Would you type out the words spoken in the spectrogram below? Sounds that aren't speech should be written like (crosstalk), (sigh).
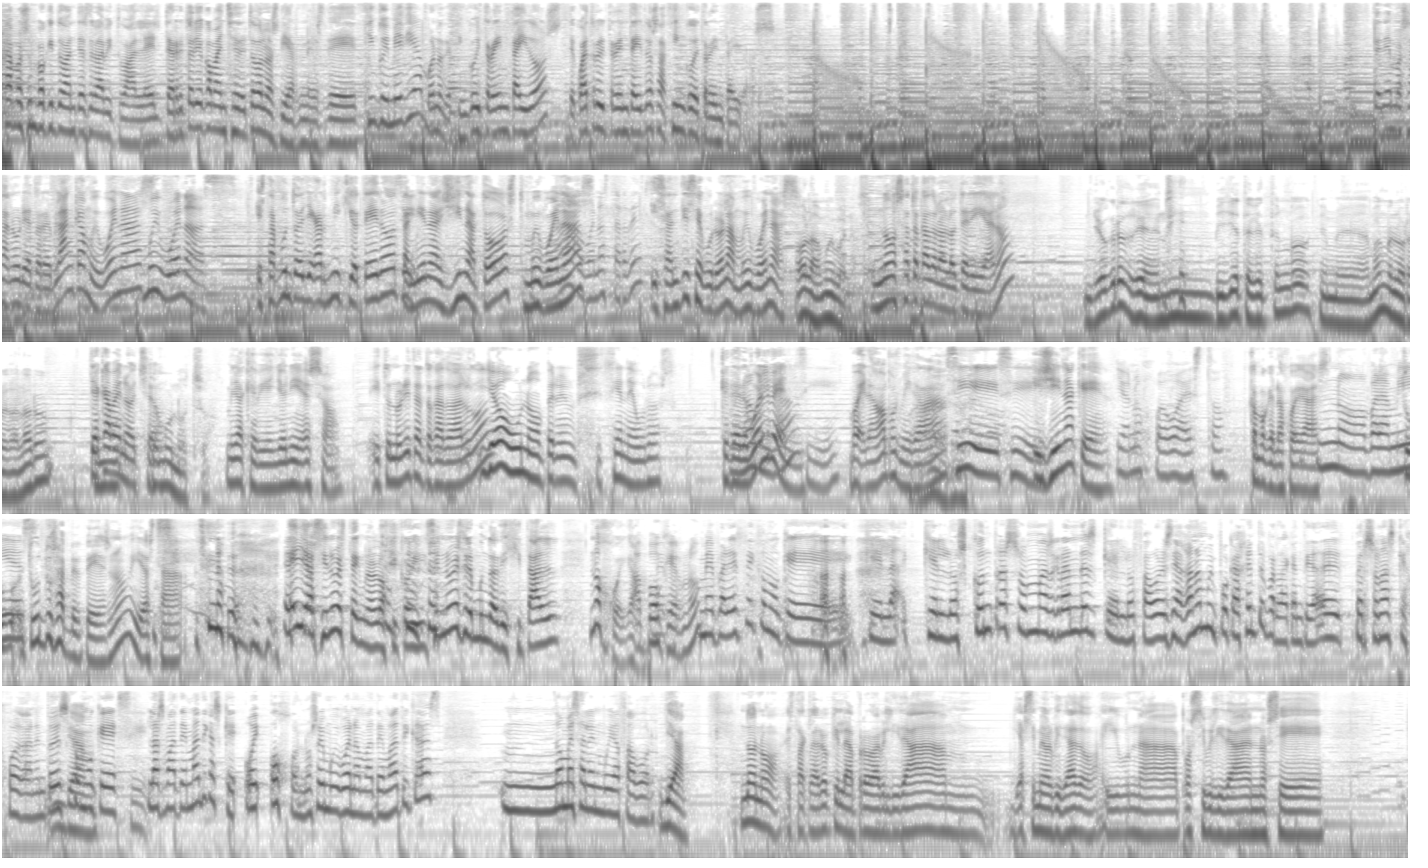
comenzamos un poquito antes de lo habitual. El territorio comanche de todos los viernes, de 5 y media, bueno, de 5 y 32, de 4 y 32 a 5 y 32. Tenemos a Nuria Torreblanca, muy buenas. Muy buenas. Está a punto de llegar Miki Otero, también a Gina Tost, muy buenas. Ah, buenas tardes. Y Santi Segurola, muy buenas. Hola, muy buenas. No os ha tocado la lotería, ¿no? Yo creo que en un (laughs) billete que tengo, que me, además me lo regalaron. Te acaba en ocho. Tengo un 8. Mira qué bien, yo ni eso. ¿Y tú, Nuria, te ha tocado algo? Yo uno, pero en 100 euros. ¿Que te Bueno, devuelven? mira. Sí. Bueno, pues mira. Sí, sí. ¿Y Gina qué? Yo no juego a esto. ¿Cómo que no juegas? No, para mí Tú, es... tú tus apps, ¿no? Y ya está. (laughs) (laughs) Ella, si no es tecnológico y si no es del mundo digital, no juega. A póker, ¿no? Me parece como que, que, la- que los contras son más grandes que los favores. O sea, gana muy poca gente para la cantidad de personas que juegan. Entonces, Ya. como que Sí. las matemáticas, que hoy, ojo, no soy muy buena en matemáticas, mm, no me salen muy a favor. Ya. No, no, está claro que la probabilidad mm, ya se me ha olvidado. Hay una posibilidad, no sé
